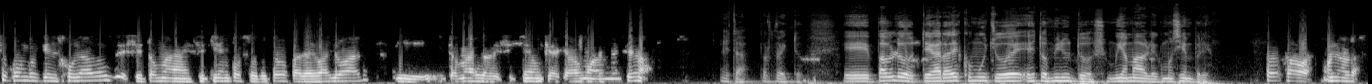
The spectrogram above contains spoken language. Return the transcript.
Supongo que el jurado se toma ese tiempo sobre todo para evaluar y, tomar la decisión que acabamos de mencionar. Está perfecto. Eh, Pablo te agradezco mucho eh, estos minutos. Muy amable como siempre. Por favor un abrazo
